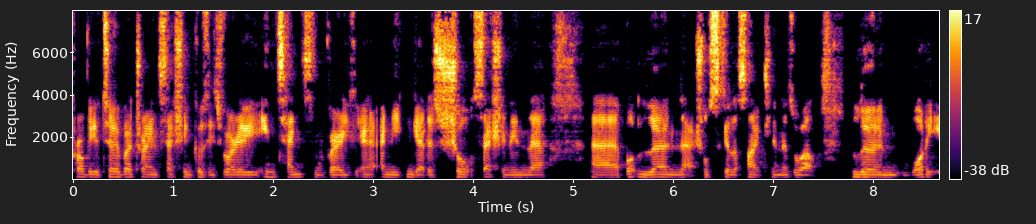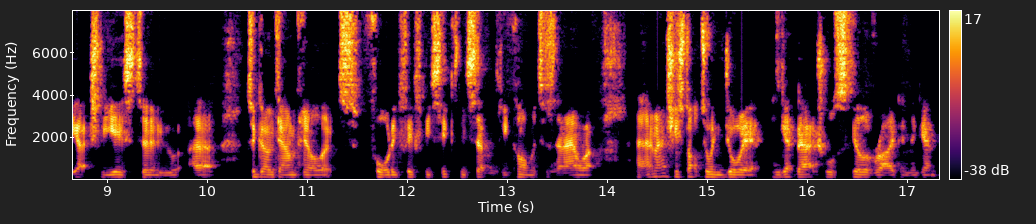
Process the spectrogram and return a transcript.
probably a turbo train session because it's very intense and very, and you can get a short session in there, uh, but learn the actual skill of cycling as well. Learn what it actually is to, uh, to go downhill at 40, 50, 60, 70 kilometers an hour and actually start to enjoy it and get the actual skill of riding again.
